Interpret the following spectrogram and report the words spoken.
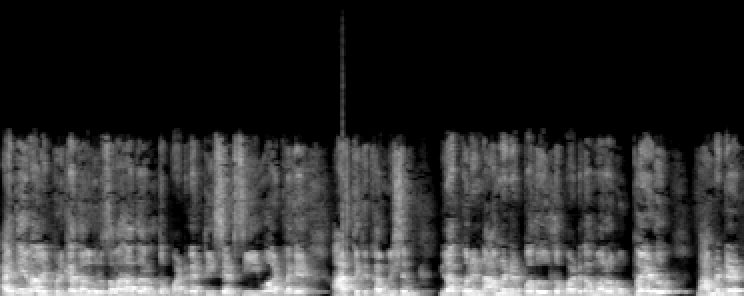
అయితే ఇవాళ ఇప్పటికే నలుగురు సలహాదారులతో పాటుగా టీసెట్ సీఈఓ అట్లాగే ఆర్థిక కమిషన్ ఇలా కొన్ని నామినేటెడ్ పదవులతో పాటుగా మరో ముప్పై ఏడు నామినేటెడ్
